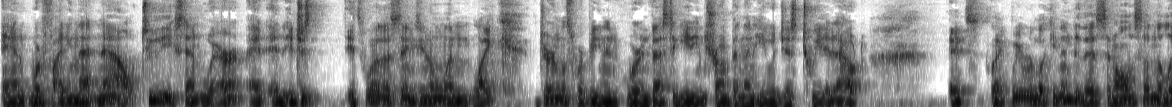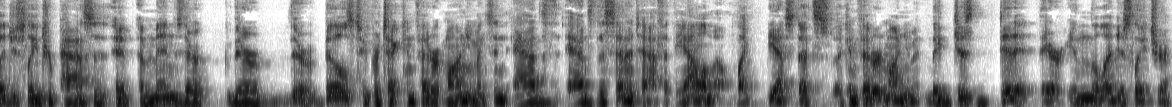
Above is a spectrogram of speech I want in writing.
And we're fighting that now to the extent where, and, and it just, it's one of those things, you know, when like journalists were being, were investigating Trump and then he would just tweet it out. It's like we were looking into this, and all of a sudden the legislature passes, eh, amends their their their bills to protect Confederate monuments, and adds adds the cenotaph at the Alamo. Like, yes, that's a Confederate monument. They just did it there in the legislature.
